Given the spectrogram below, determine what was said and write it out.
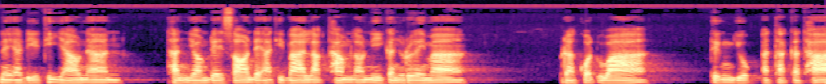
ในอดีตที่ยาวนาน ท่านยอมได้สอนได้อธิบายหลักธรรมเหล่านี้กันเรื่อยมา ปรากฏว่า ถึงยุคอัตถกถา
